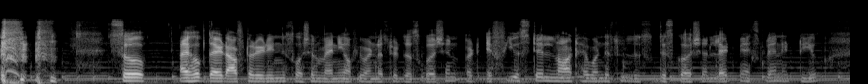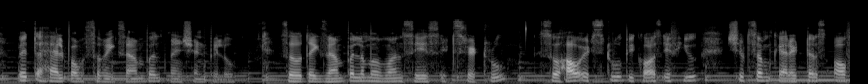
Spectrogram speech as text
So i hope that after reading this question many of you understood this question. But if you still not have understood this, question let me explain it to you with the help of some examples mentioned below. So the example number one says it's true. So how it's true? Because if you shift some characters of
